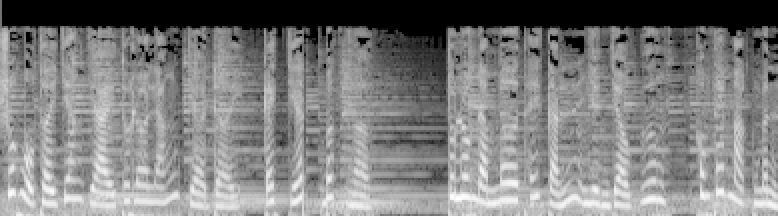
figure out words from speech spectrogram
Suốt một thời gian dài tôi lo lắng chờ đợi cái chết bất ngờ tôi luôn nằm mơ thấy cảnh nhìn vào gương không thấy mặt mình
